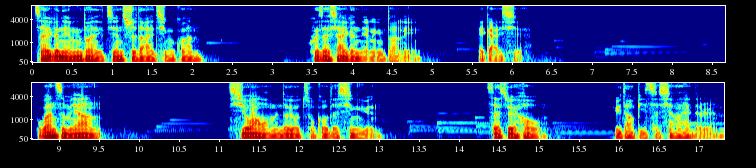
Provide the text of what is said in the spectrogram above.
在一个年龄段里坚持的爱情观，会在下一个年龄段里被改写。不管怎么样，希望我们都有足够的幸运，在最后遇到彼此相爱的人，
